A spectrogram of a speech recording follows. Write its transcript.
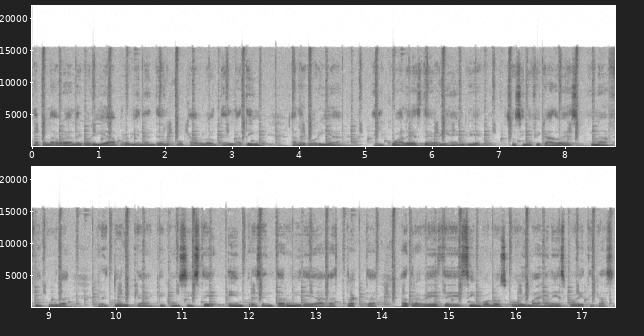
La palabra alegoría proviene del vocablo del latín alegoría, el cual es de origen griego. Su significado es una figura retórica que consiste en presentar una idea abstracta a través de símbolos o imágenes poéticas.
